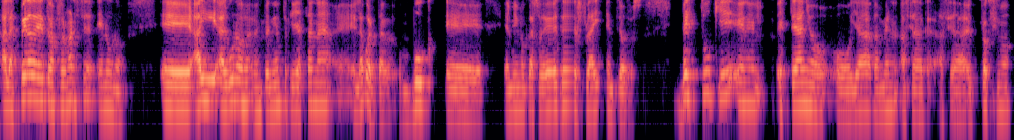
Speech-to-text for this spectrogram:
a, la, espera de transformarse en uno. Eh, hay algunos emprendimientos que ya están en la puerta, un Book, eh, el mismo caso de Betterfly, entre otros. ¿Ves tú que en el, este año o ya también hacia, hacia el próximo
